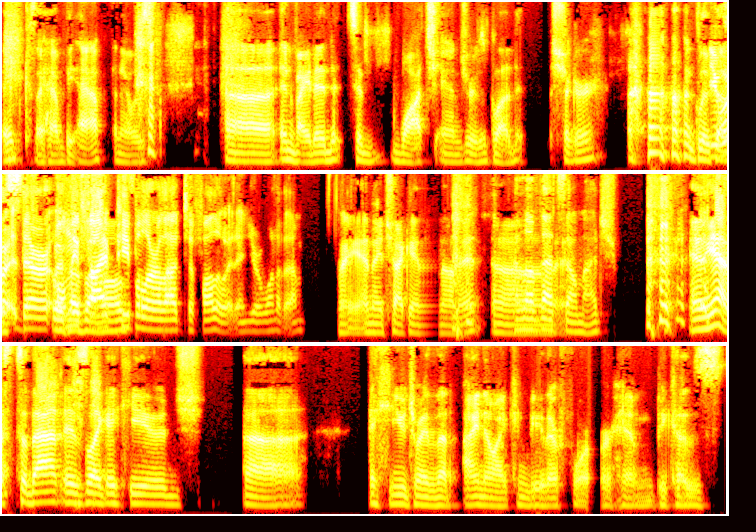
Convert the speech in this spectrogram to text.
it because I have the app and I was uh, invited to watch Andrew's blood sugar. glucose, You were, there are only five levels. people are allowed to follow it, and you're one of them. Right, and I check in on it. I love that Um, so much. and yes, so that is like a huge, uh, a huge way that I know I can be there for him because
